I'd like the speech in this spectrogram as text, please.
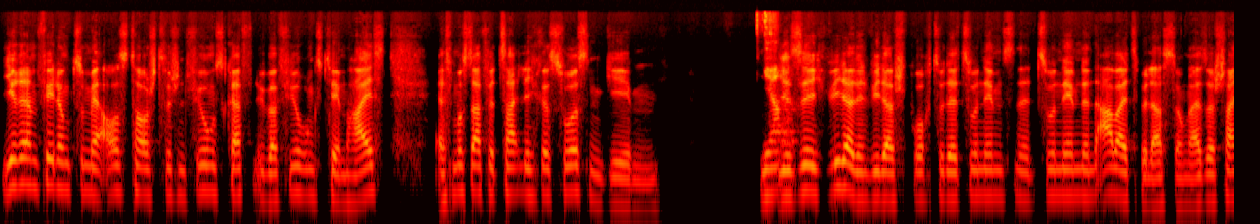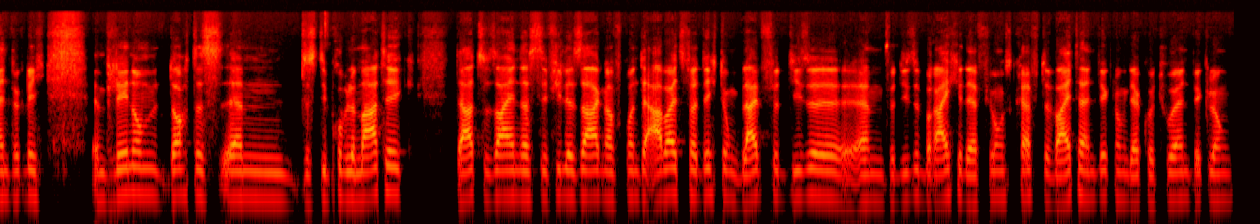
Ihre Empfehlung zu mehr Austausch zwischen Führungskräften über Führungsthemen heißt, es muss dafür zeitlich Ressourcen geben. Ja. Hier sehe ich wieder den Widerspruch zu der zunehmenden, zunehmenden Arbeitsbelastung. Also es scheint wirklich im Plenum doch das, ähm, das die Problematik da zu sein, dass sie viele sagen, aufgrund der Arbeitsverdichtung bleibt für diese, ähm, für diese Bereiche der Führungskräfte, Weiterentwicklung, der Kulturentwicklung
